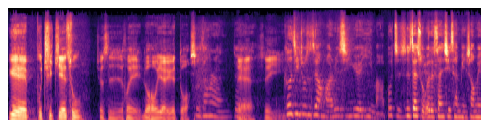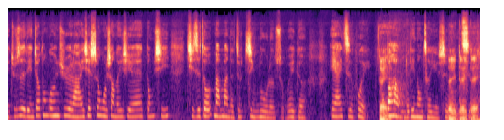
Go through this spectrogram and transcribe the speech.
越不去接触，就是会落后越来越多。是，当然对。对，所以科技就是这样嘛，日新月异嘛，不只是在所谓的三 C 产品上面，就是连交通工具啦，一些生活上的一些东西，其实都慢慢的就进入了所谓的 AI 智慧，对包含我们的电动车也是如此。对对对，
